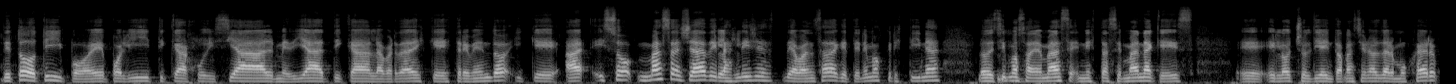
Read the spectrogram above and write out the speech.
de todo tipo, eh, política, judicial, mediática, la verdad es que es tremendo y que ah, eso, más allá de las leyes de avanzada que tenemos, Cristina, lo decimos además en esta semana que es eh, el 8, el Día Internacional de la Mujer,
